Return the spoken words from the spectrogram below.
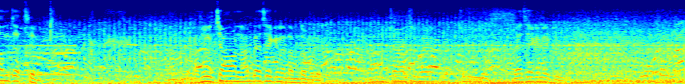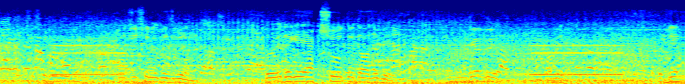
দাম চাচ্ছেন? আসলে চাওয়া না বেচা কেনা দামটা বলে বেচা কেনা কি? পঁচিশ হলে বেচবেন। তো এটাকে একশোতে দেওয়া যাবে? হবে। তো দেন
